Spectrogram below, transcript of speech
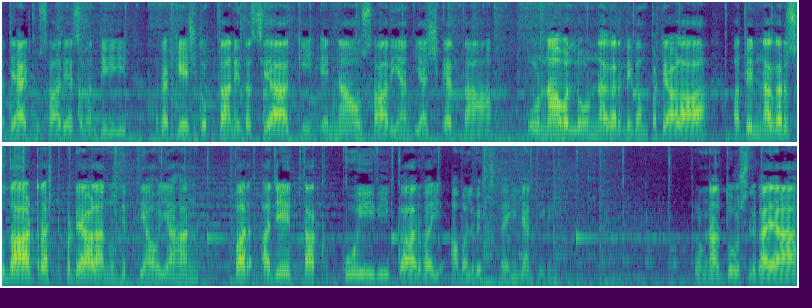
ਨਜਾਇਜ਼ ਉਸਾਰੀਆਂ ਸੰਬੰਧੀ ਰਾਕੇਸ਼ ਗੁਪਤਾ ਨੇ ਦੱਸਿਆ ਕਿ ਇਹਨਾਂ ਉਸਾਰੀਆਂ ਦੀਆਂ ਸ਼ਿਕਾਇਤਾਂ ਉਹਨਾਂ ਵੱਲੋਂ ਨਗਰ ਨਿਗਮ ਪਟਿਆਲਾ ਅਤੇ ਨਗਰ ਸੁਧਾਰ ਟਰਸਟ ਪਟਿਆਲਾ ਨੂੰ ਦਿੱਤੀਆਂ ਹੋਈਆਂ ਹਨ, ਪਰ ਅਜੇ ਤੱਕ ਕੋਈ ਵੀ ਕਾਰਵਾਈ ਅਮਲ ਵਿੱਚ ਨਹੀਂ ਲਿਆਂਦੀ ਗਈ। ਉਹਨਾਂ ਦੋਸ਼ ਲਗਾਇਆ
